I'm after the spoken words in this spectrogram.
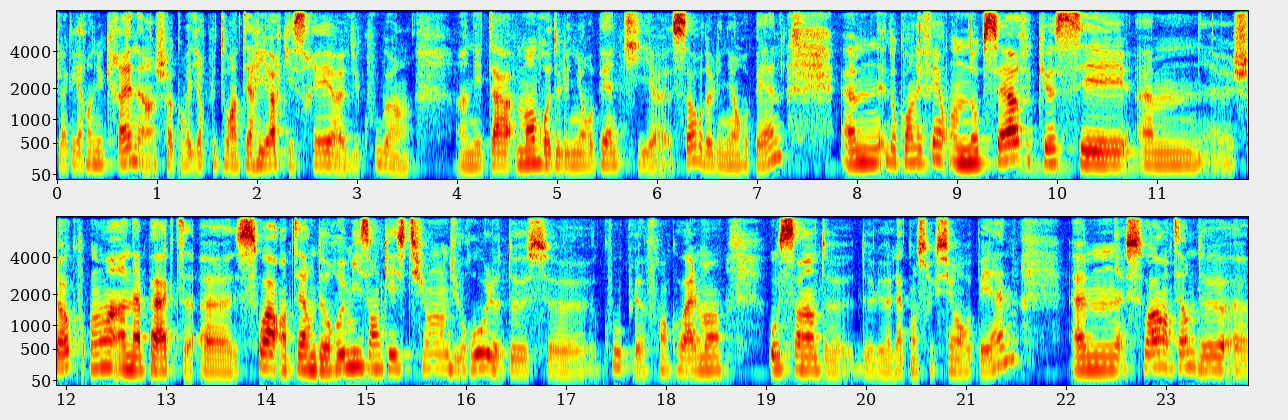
la guerre en Ukraine, un choc, on va dire, plutôt intérieur qui serait euh, du coup un, État membre de l'Union européenne qui euh, sort de l'Union européenne. Euh, donc en effet, on observe que ces chocs ont un impact soit en termes de remise en question du rôle de ce couple franco-allemand au sein de, la construction européenne, soit en termes de euh,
